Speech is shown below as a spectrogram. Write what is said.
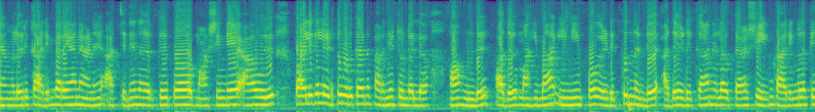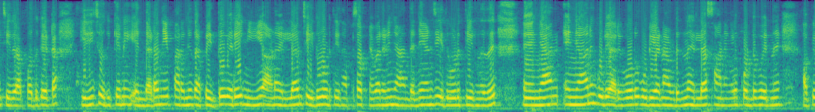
ഞങ്ങളൊരു കാര്യം പറയാനാണ്. അച്ഛനെ നേർക്ക് ഇപ്പോൾ മാഷിന്റെ ആ ഒരു ഫയലുകൾ എടുത്തു കൊടുക്കാമെന്ന് പറഞ്ഞിട്ടുണ്ടല്ലോ. ആ ഉണ്ട്. അത് മഹിമ ഇനിയിപ്പോൾ എടുക്കുന്നുണ്ട്. അത് എടുക്കാനുള്ള ഒത്താശയും കാര്യങ്ങളൊക്കെ ചെയ്തു. അപ്പോൾ അത് കേട്ട ഗിരി ചോദിക്കണേ എന്താടാ നീ പറഞ്ഞത്? അപ്പോൾ ഇതുവരെ നീയാണോ എല്ലാം ചെയ്തു കൊടുത്തിരുന്നത്? അപ്പോൾ സ്വപ്ന പറയണേ ഞാൻ തന്നെയാണ് ചെയ്തു കൊടുത്തിരുന്നത്. ഞാൻ ഞാനും കൂടി അറിവോട് കൂടിയാണ് അവിടുന്ന് എല്ലാ സാധനങ്ങളും കൊണ്ടുപോയിരുന്നത്. അപ്പോൾ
